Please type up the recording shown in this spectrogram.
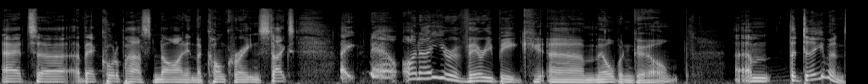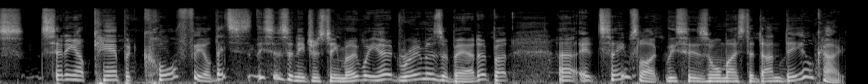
at uh, about quarter past nine in the Conquering Stakes. Hey, now, I know you're a very big uh, Melbourne girl. Um, the Demons setting up camp at Caulfield. That's this is an interesting move. We heard rumours about it, but uh, it seems like this is almost a done deal, Kate.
